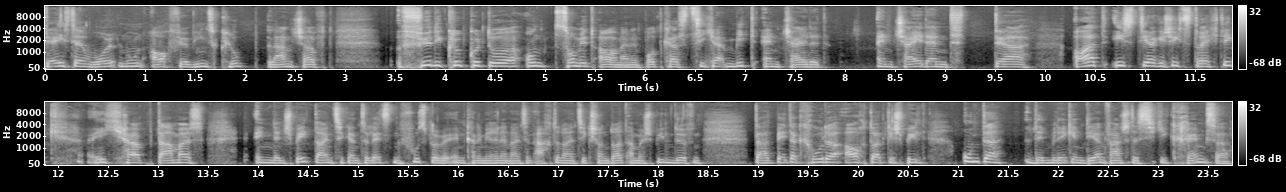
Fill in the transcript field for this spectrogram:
Der ist ja wohl nun auch für Wiens Clublandschaft, für die Clubkultur und somit auch meinen Podcast sicher mitentscheidet, entscheidend. Der Ort ist ja geschichtsträchtig. Ich habe damals in den Spät-90ern zur letzten Fußball-WM, kann ich mich erinnern, 1998 schon dort einmal spielen dürfen. Da hat Peter Kruder auch dort gespielt. Unter dem legendären Veranstalter Sigi Kremser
